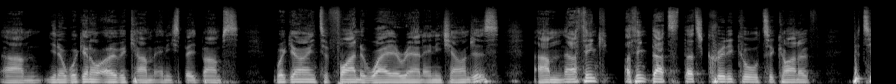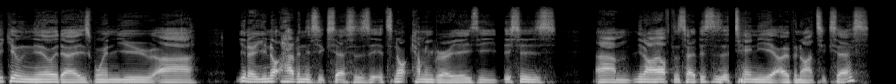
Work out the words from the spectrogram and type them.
um, you know we're going to overcome any speed bumps. We're going to find a way around any challenges, and I think I think that's that's critical to kind of particularly in the early days when you are, you know, you're not having the successes. It's not coming very easy. This is, um, you know, I often say this is a 10 year overnight success.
